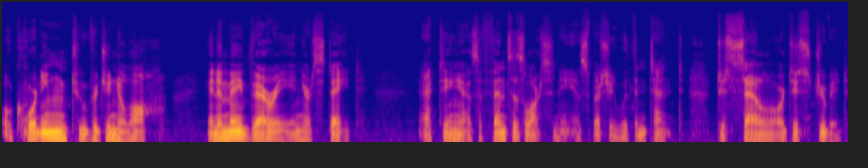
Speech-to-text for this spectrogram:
According to Virginia law, and it may vary in your state, acting as a fence is larceny, especially with intent to sell or distribute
